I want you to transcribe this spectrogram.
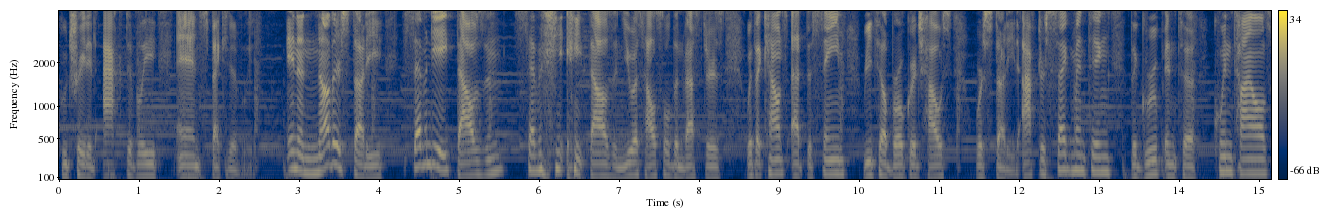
who traded actively and speculatively. In another study, 78,000 78,000 US household investors with accounts at the same retail brokerage house were studied. After segmenting the group into quintiles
